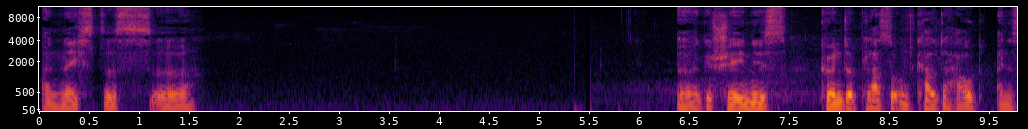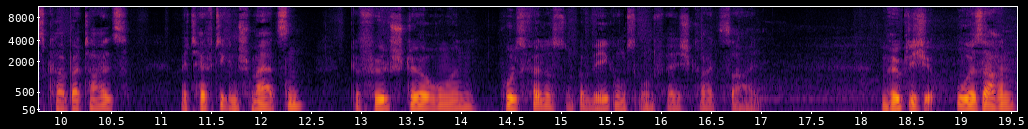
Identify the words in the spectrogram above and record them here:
Ein nächstes äh, äh, Geschehnis könnte blasse und kalte Haut eines Körperteils mit heftigen Schmerzen, Gefühlsstörungen, Pulsverlust und Bewegungsunfähigkeit sein. Mögliche Ursachen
